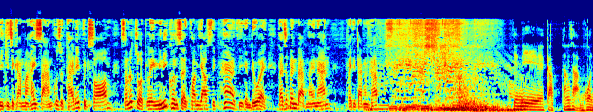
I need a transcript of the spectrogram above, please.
มีกิจกรรมมาให้ 3 คนสุดท้ายได้ฝึกซ้อมสำหรับโจทย์เพลงมินิคอนเสิร์ตความยาว 15 นาทีกันด้วย แต่จะเป็นแบบไหนนั้นไปติดตามกันครับ ยินดีกับทั้ง 3 คน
